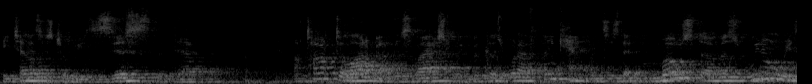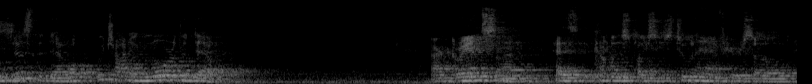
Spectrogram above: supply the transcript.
he tells us to resist the devil. I talked a lot about this last week because what I think happens is that most of us, we don't resist the devil, we try to ignore the devil. Our grandson has come to this place. He's two and a half years old,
